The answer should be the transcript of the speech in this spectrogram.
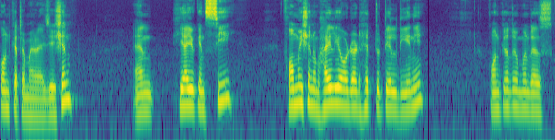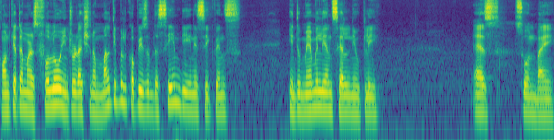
concatemerization and here you can see formation of highly ordered head to tail DNA concatemers, concatemers follow introduction of multiple copies of the same DNA sequence into mammalian cell nuclei as shown by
